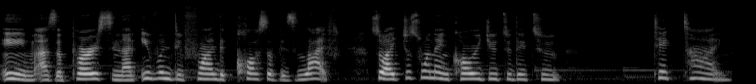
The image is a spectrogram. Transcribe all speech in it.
him as a person and even define the course of his life. So I just want to encourage you today to take time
